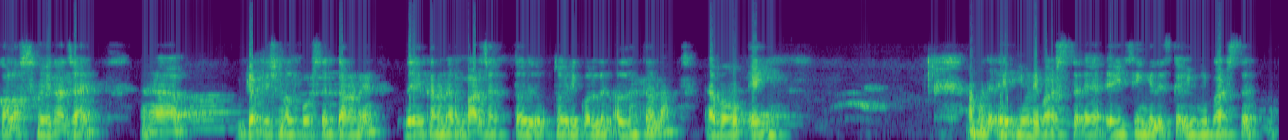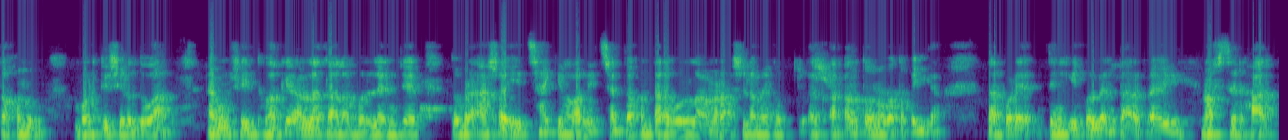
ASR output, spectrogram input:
কলাপস হয়ে না যায় গ্র্যাভিটেশনাল ফোর্সের কারণে এর কারণে বারজাক তৈরি- করলেন আল্লাহ তাআলা এবং এই আমাদের এই ইউনিভার্স এই সিঙ্গেল স্কাই ইউনিভার্স তখন ভর্তি ছিল ধোয়া এবং সেই ধোয়াকে আল্লাহ তাআলা বললেন যে, তোমরা আসো ইচ্ছায় কিংবা অনিচ্ছায় তখন তারা বলল, আমরা আসলাম এক- এক- একান্ত অনুগত হইয়া। তারপরে তিনি কি করলেন? তার এই নফসের হাত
